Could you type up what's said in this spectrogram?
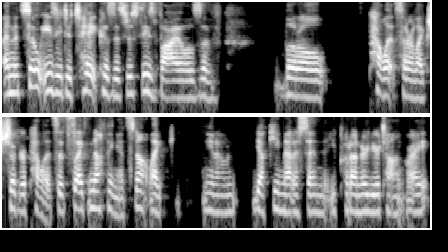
And it's so easy to take because it's just these vials of little pellets that are like sugar pellets. It's like nothing. It's not like, you know, yucky medicine that you put under your tongue, right?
